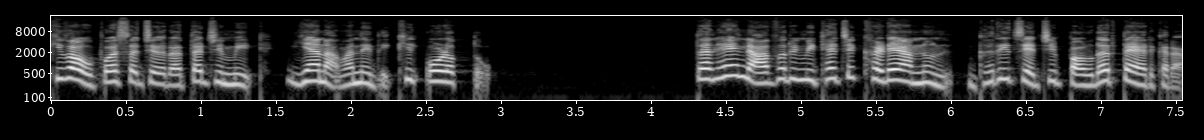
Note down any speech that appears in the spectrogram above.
किंवा उपवासाचे रताचे मीठ या नावाने देखील ओळखतो. तर हे लाहोरी मिठाचे खडे आणून घरीच याची पावडर तयार करा.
